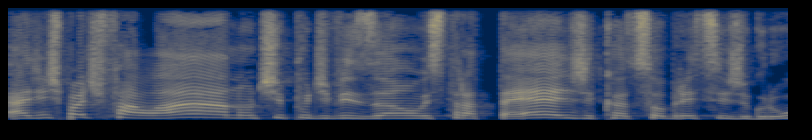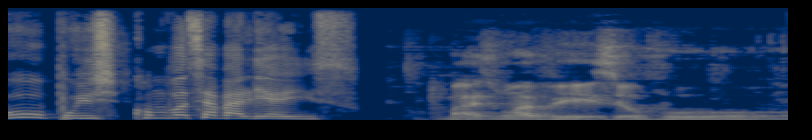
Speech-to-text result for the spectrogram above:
A gente pode falar num tipo de visão estratégica sobre esses grupos? Como você avalia isso? Mais uma vez eu vou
